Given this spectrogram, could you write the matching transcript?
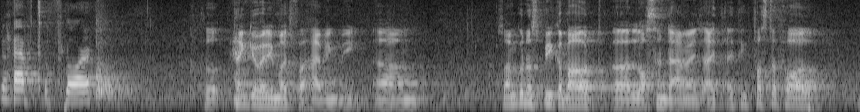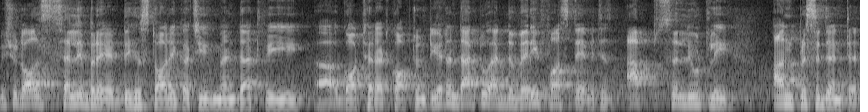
You have the floor. So thank you very much for having me. Um, so I'm going to speak about uh, loss and damage. I, I, think first of all, we should all celebrate the historic achievement that we uh, got here at COP28 and that too at the very first day, which is absolutely unprecedented.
